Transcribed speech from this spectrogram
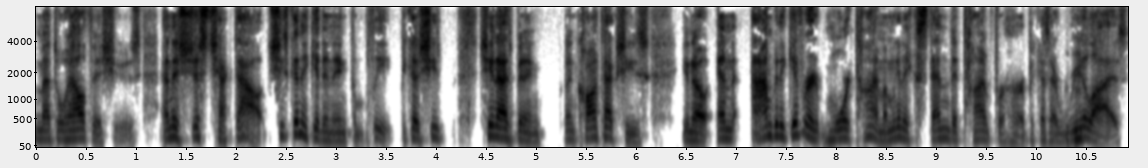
mental health issues and it's just checked out. She's going to get an incomplete because she she and I has been in, in contact. She's you know, and, and I'm going to give her more time. I'm going to extend the time for her because I mm-hmm. realize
